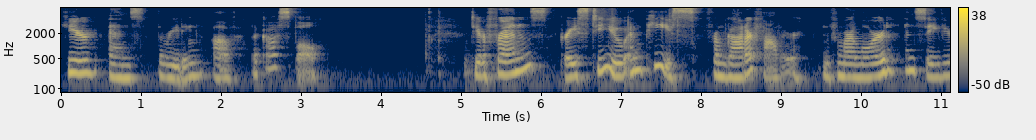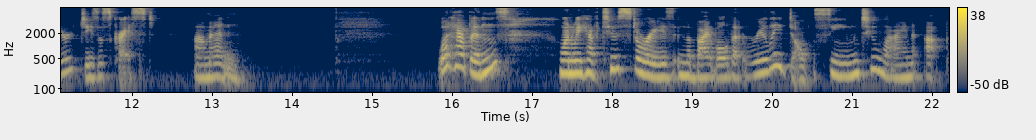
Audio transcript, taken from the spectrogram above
Here ends the reading of the Gospel. Dear friends, grace to you and peace from God our Father and from our Lord and Savior Jesus Christ. Amen. What happens when we have two stories in the Bible that really don't seem to line up?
